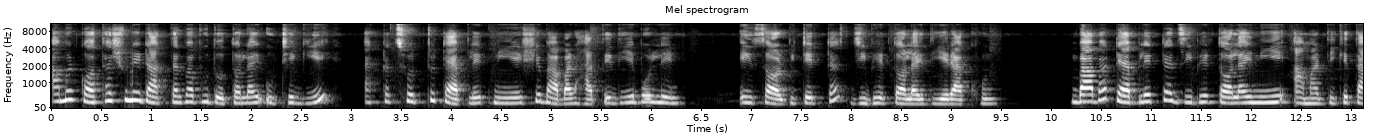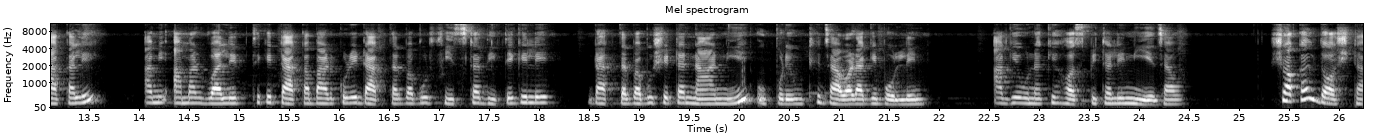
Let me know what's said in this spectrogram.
আমার কথা শুনে ডাক্তারবাবু দোতলায় উঠে গিয়ে একটা ছোট্ট ট্যাবলেট নিয়ে এসে বাবার হাতে দিয়ে বললেন, এই সরবিটেটটা জিভের তলায় দিয়ে রাখুন। বাবা ট্যাবলেটটা জিভের তলায় নিয়ে আমার দিকে তাকালে, আমি আমার ওয়ালেট থেকে টাকা বার করে ডাক্তারবাবুর ফিসটা দিতে গেলে, ডাক্তারবাবু সেটা না নিয়ে উপরে উঠে যাওয়ার আগে বললেন, আগে ওনাকে হসপিটালে নিয়ে যাও। সকাল দশটা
